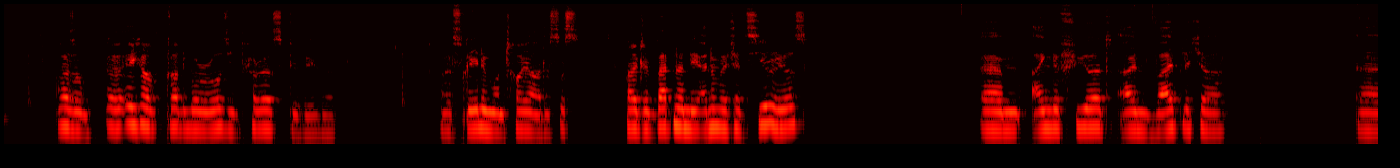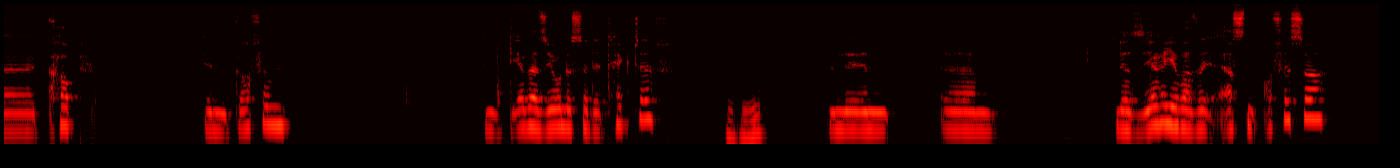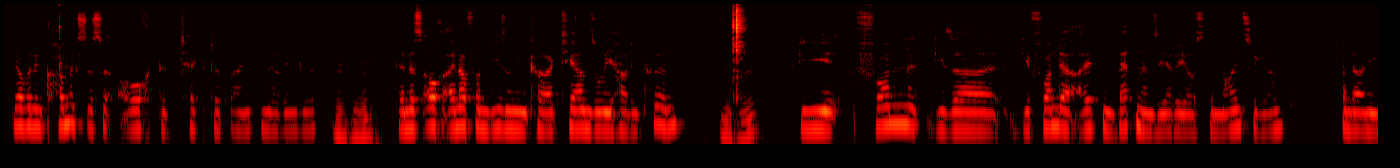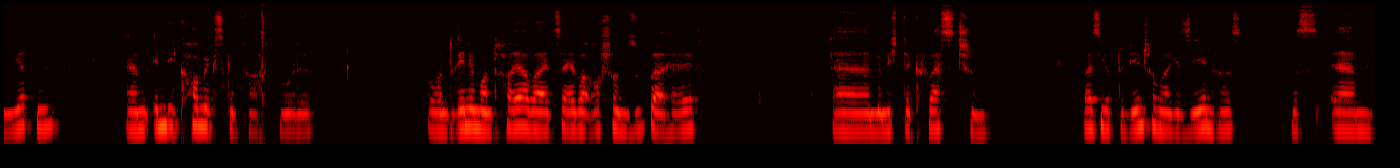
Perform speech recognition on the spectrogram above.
Also, äh, ich habe gerade über Rosie Perez geredet. Als Rene Montoya. Das ist halt in Batman die Animated Series ähm, eingeführt, ein weiblicher äh, Cop in Gotham. In der Version ist er Detective. Mhm. In den ähm, in der Serie war sie erst ein Officer. Ich glaube, in den Comics ist er auch Detective eigentlich in der Regel. Mhm. Denn ist auch einer von diesen Charakteren, so wie Harley Quinn, Mhm. die von dieser, die von der alten Batman-Serie aus den 90ern, von der animierten, ähm, in die Comics gebracht wurde. Und René Montoya war jetzt selber auch schon Superheld, äh, nämlich The Question. Ich weiß nicht, ob du den schon mal gesehen hast. Das ähm,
